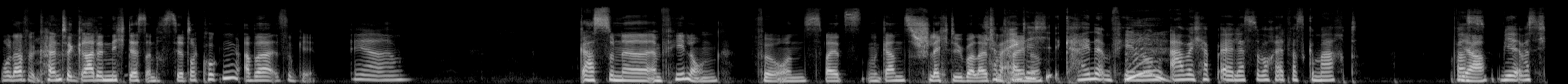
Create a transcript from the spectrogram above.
Olaf könnte gerade nicht desinteressierter gucken, aber ist okay. Ja. Hast du eine Empfehlung für uns? War jetzt eine ganz schlechte Ich Überleitung, habe keine. eigentlich keine Empfehlung, aber ich habe äh, letzte Woche etwas gemacht, was Ja. mir, was ich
